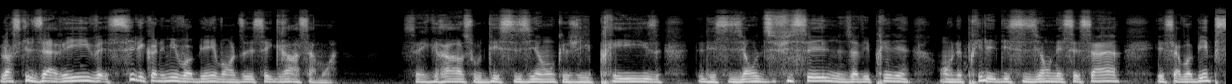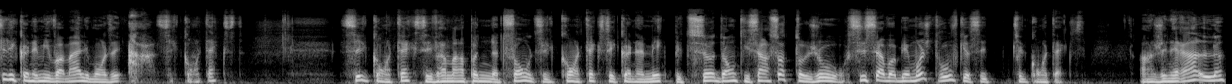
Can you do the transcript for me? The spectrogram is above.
lorsqu'ils arrivent, si l'économie va bien, ils vont dire c'est grâce à moi. C'est grâce aux décisions que j'ai prises, des décisions difficiles, mais avez pris, on a pris les décisions nécessaires et ça va bien. Puis si l'économie va mal, ils vont dire ah c'est le contexte. C'est le contexte, c'est vraiment pas de notre faute, c'est le contexte économique puis tout ça. Donc ils s'en sortent toujours. Si ça va bien, moi je trouve que c'est le contexte. En général,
